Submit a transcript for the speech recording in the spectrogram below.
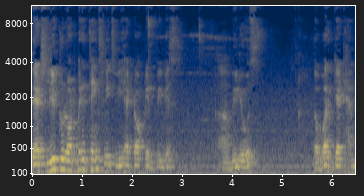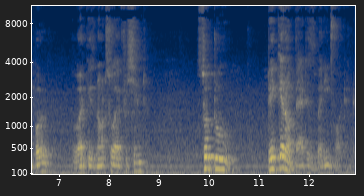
that's lead to lot many things which we had talked in previous uh, videos the work get hampered work is not so efficient. So to take care of that is very important.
